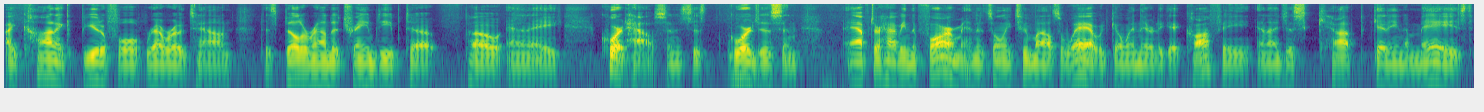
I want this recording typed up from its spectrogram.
iconic, beautiful railroad town that's built around a train depot and a courthouse, and it's just gorgeous. And after having the farm, and it's only two miles away, I would go in there to get coffee, and I just kept getting amazed,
